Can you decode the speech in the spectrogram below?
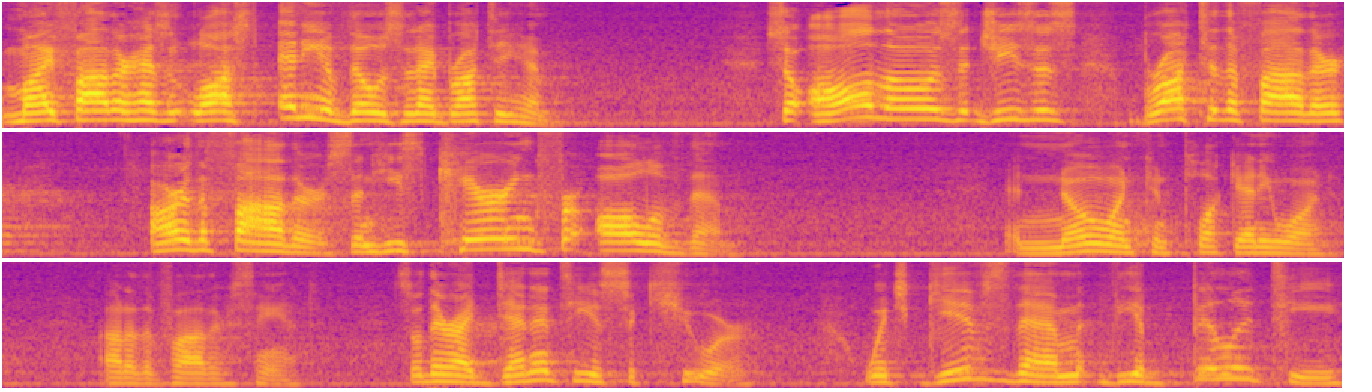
My Father hasn't lost any of those that I brought to him. So all those that Jesus brought to the Father are the Father's, and he's caring for all of them and no one can pluck anyone out of the Father's hand. So their identity is secure, which gives them the ability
